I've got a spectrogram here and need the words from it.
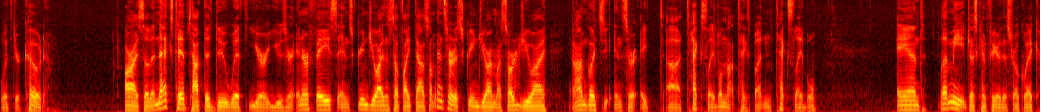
with your code. Alright, so the next tips have to do with your user interface and screen GUIs and stuff like that. So I'm going to insert a screen GUI, my starter GUI, and I'm going to insert a uh, text label, not text button, text label. And let me just configure this real quick.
